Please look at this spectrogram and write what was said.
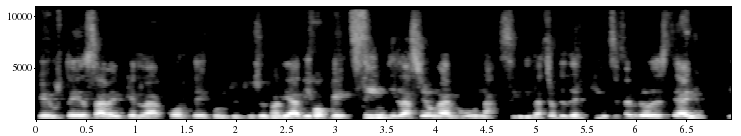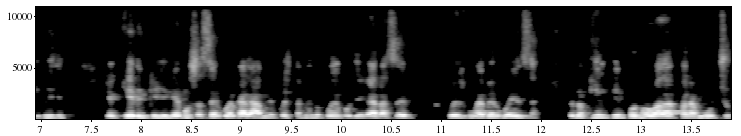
que ustedes saben que la Corte de Constitucionalidad dijo que sin dilación alguna, sin dilación desde el 15 de febrero de este año. Y miren, ¿qué quieren? ¿Que lleguemos a hacer huelga de hambre? Pues también lo podemos llegar a hacer, pues una vergüenza. Pero aquí el tiempo no va a dar para mucho.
